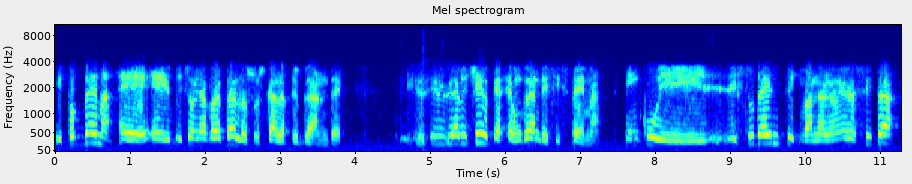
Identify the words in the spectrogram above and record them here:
Il problema è, è bisogna guardarlo su scala più grande. La ricerca è un grande sistema in cui gli studenti vanno all'università,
